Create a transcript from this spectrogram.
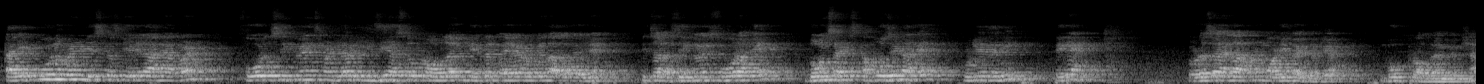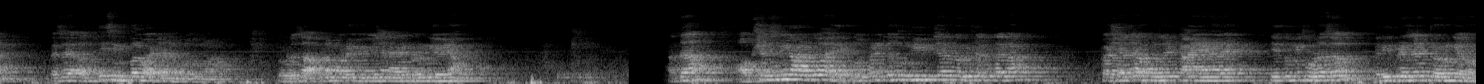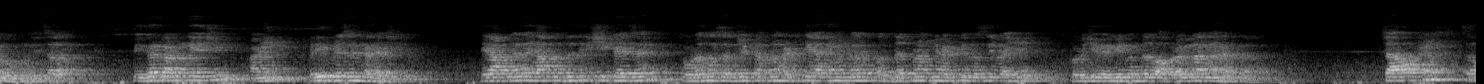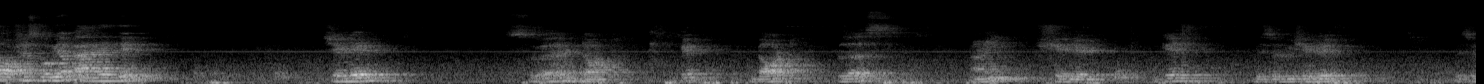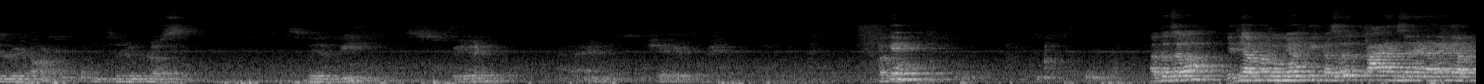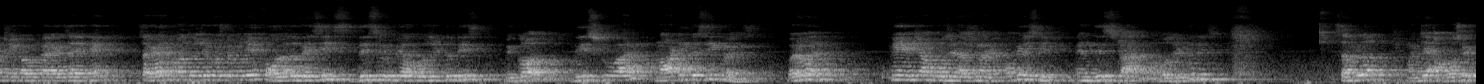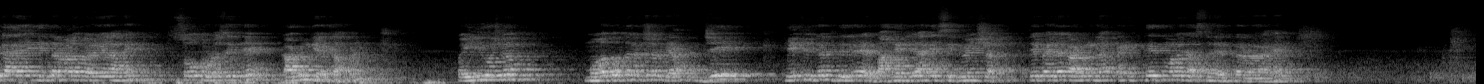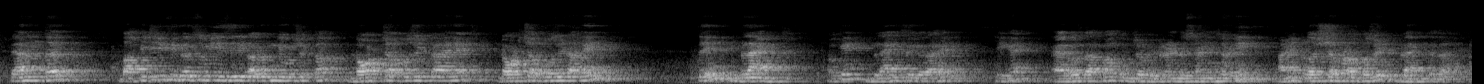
टाईप पूर्णपणे डिस्कस केलेला आहे आपण. फोर सिक्वेन्स म्हटल्यावर इझी असतो प्रॉब्लेम हे तर पहिल्या डोक्यात आलं पाहिजे. की चला सिक्वेन्स फोर आहे. दोन साइड्स अपोजिट आहेत. कुठेतरी ठीक आहे? थोडंसं याला आपण मॉडिफाय करूया बुक प्रॉब्लेमपेक्षा कसं अगदी सिंपल वाटायला नको तुम्हाला. थोडंसं आपलं मॉडिफिकेशन ऍड करून घेऊया. आता ऑप्शन्स मी काढतो आहे तोपर्यंत तुम्ही विचार करू शकता का? कशाच्या अपोजिट काय येणार आहे? ते तुम्ही थोडंसं रिप्रेझेंट करून घ्या नोटबुकमध्ये चला. फिगर काढून घ्यायची आणि रिप्रेझेंट करायची. हे आपल्याला ह्या पद्धतीने शिकायचं आहे थोडासा सब्जेक्ट आपला हटके आहे म्हटल्यावर पद्धत पण आपली हटकेच असली पाहिजे. थोडीशी वेगळी पद्धत वापरावी लागणार आपल्याला चार ऑप्शन चला ऑप्शन्स बघूया काय आहे ते shaded square dot okay dot plus आणि shaded okay this will be shaded this will be dot this will be plus this will be square and shaded okay आता चला इथे आपण बघूया की कसं काय आन्सर येणार आहे हे आपण चेकआउट करायचं आहे इथे. सगळ्यात महत्वाची गोष्ट म्हणजे follow the basics this will be opposite to this because this two are not in the sequence बरोबर? हे याच्या अपोजिट असणार आहे obviously and this star opposite to this संपलं. म्हणजे अपोजिट काय आहे हे तर मला कळलेलं आहे. सो थोडंसं इथे काढून घ्यायचं आपण. पहिली गोष्ट महत्वाचं लक्षात घ्या. जे हे फिगर्स दिलेले आहे बाहेर जे आहे सिक्वेन्सच्या ते पहिलं काढून घ्या कारण ते तुम्हाला जास्त हेल्प करणार आहे. त्यानंतर बाकीची फिगर तुम्ही इझिली काढून घेऊ शकता डॉटच्या अपोजिट काय आहे? डॉटच्या अपोजिट आहे ते ब्लँक ओके ब्लँक फिगर आहे. ठीक आहे? ऍरोज दाखवा तुमच्या बेटर अंडरस्टँडिंगसाठी आणि प्लसच्या पण अपोजिट ब्लँकच आहे.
